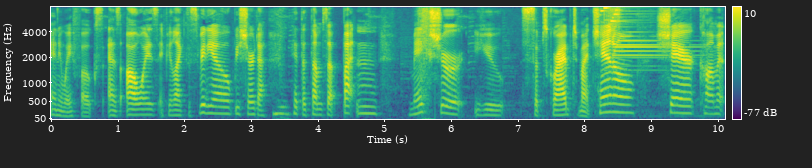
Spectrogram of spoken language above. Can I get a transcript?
Anyway folks as always if you like this video be sure to mm-hmm. hit the thumbs up button. Make sure you subscribe to my channel, share, comment,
